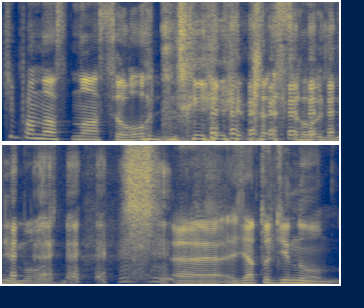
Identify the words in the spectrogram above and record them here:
типа, на, на сьогодні. на сьогодні можна. Е, я тоді, ну,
